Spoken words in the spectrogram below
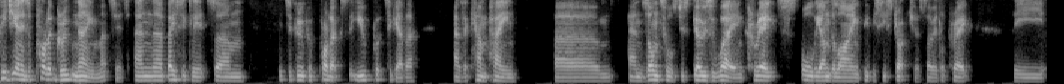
PGN is a product group name, that's it. And uh, basically it's, um, it's a group of products that you put together as a campaign um, and ZonTools just goes away and creates all the underlying PPC structure. So it'll create the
